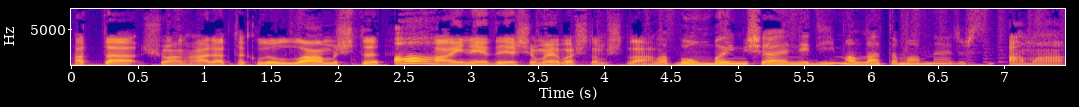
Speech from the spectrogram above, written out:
Hatta şu an hala takılıyorlarmıştı. Aa. Aynı evde yaşamaya başlamışlar. Allah bombaymış ha ne diyeyim Allah tamamını erdirsin. Ama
